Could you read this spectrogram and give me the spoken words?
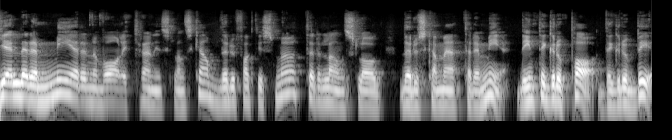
gäller det mer än en vanlig träningslandskamp där du faktiskt möter landslag där du ska mäta det med. Det är inte grupp A, det är grupp B.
